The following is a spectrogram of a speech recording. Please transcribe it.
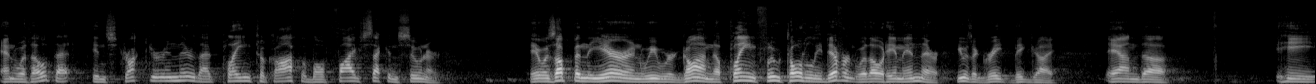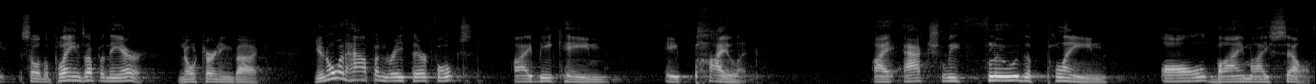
and without that instructor in there, that plane took off about five seconds sooner. It was up in the air and we were gone. The plane flew totally different without him in there. He was a great big guy. And uh, he, so the plane's up in the air no turning back. You know what happened right there, folks? I became a pilot. I actually flew the plane all by myself.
